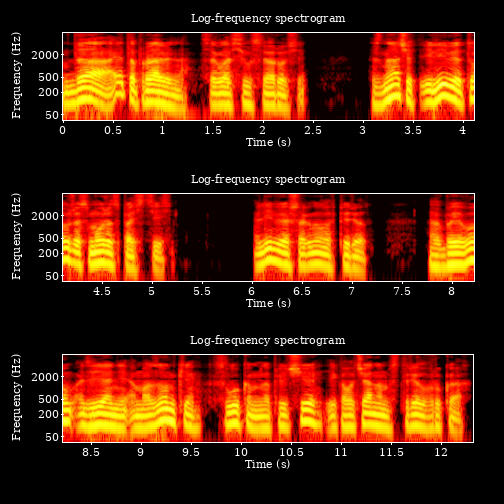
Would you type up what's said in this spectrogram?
«Да, это правильно», — согласился Ароси. «Значит, и Ливия тоже сможет спастись». Ливия шагнула вперед в боевом одеянии амазонки с луком на плече и колчаном стрел в руках.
